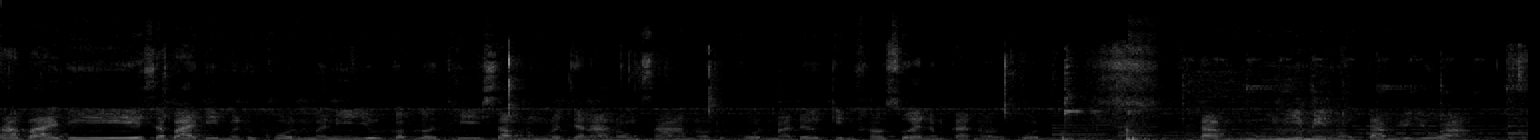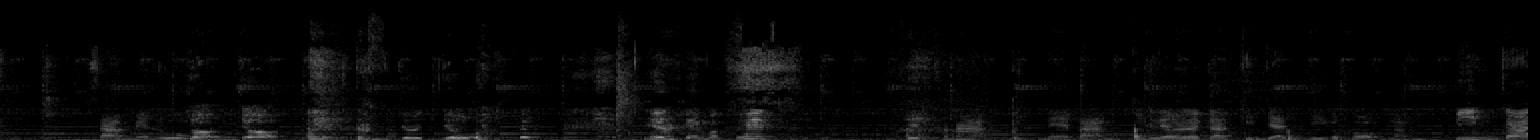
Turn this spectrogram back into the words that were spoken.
สบายดีสบายดีมาทุกคนมื่อนี้อยู่กับโรทีซองนงรจนาลองสารเนาะทุกคนมาเด้อกินข้าวสวยนำกันเนาะทุกคนตำมื้อนี้เมนูตำยั่วๆสามเมนูโจะโจะตำโยโยเห็นแต่มักเผ็ดเผ็ดขนาดแม่บางกินแล้วแล้วก็กินยาดีกระเพาะนำปีงไก่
